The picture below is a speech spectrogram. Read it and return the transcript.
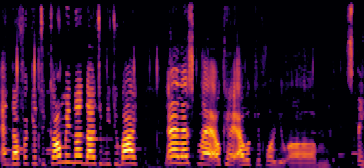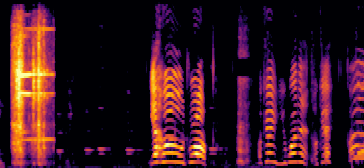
And don't forget to comment on that to me too. Bye. Yeah, let's play. Okay, I will give for you. Um, spin. Yahoo! Drop. Okay, you want it. Okay. Bye.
